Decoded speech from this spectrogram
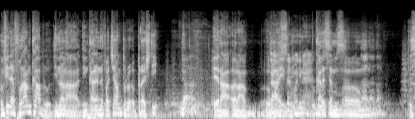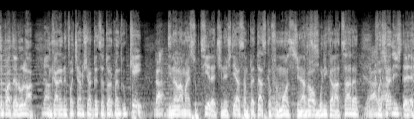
în fine, furam cablu din ăla, din care ne făceam pr- prăștii. Da. Era ăla da, mai, sârmă din aia. care se... Uh, da, da, da se poate rula, da. în care ne făceam și agățători pentru chei, da. din ăla mai subțire, cine știa să împletească frumos, cine avea o bunică la țară, da, făcea da. niște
